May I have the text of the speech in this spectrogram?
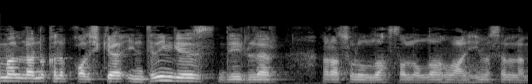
amallarni qilib qolishga intilingiz deydilar rasululloh sollallohu alayhi vasallam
